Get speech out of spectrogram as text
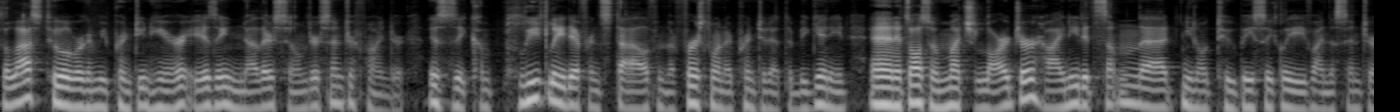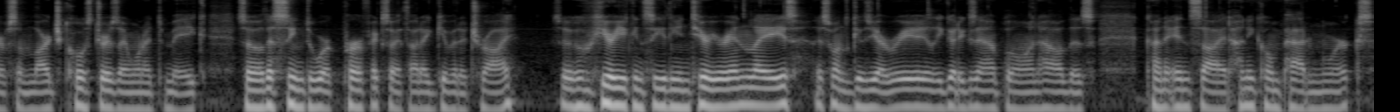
The last tool we're going to be printing here is another cylinder center finder. This is a completely different style from the first one I printed at the beginning and it's also much larger. I needed something that, you know, to basically find the center of some large coasters I wanted to make. So this seemed to work perfect so I thought I'd give it a try. So here you can see the interior inlays. This one gives you a really good example on how this kind of inside honeycomb pattern works.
